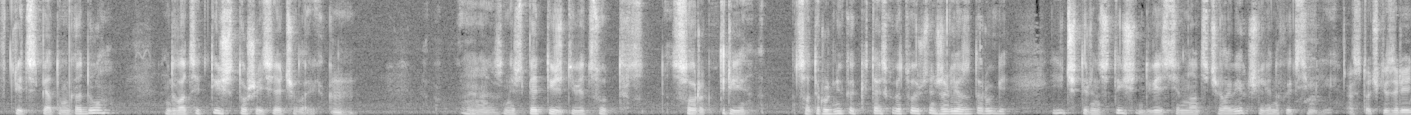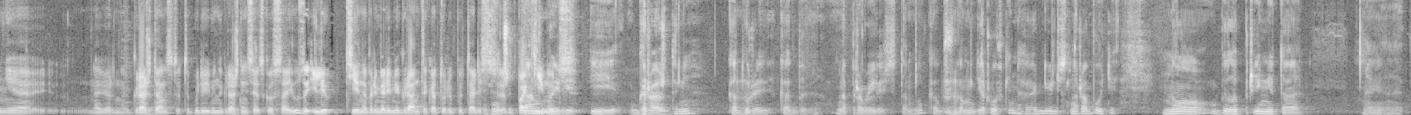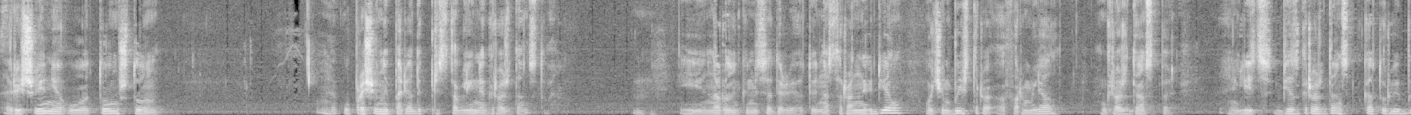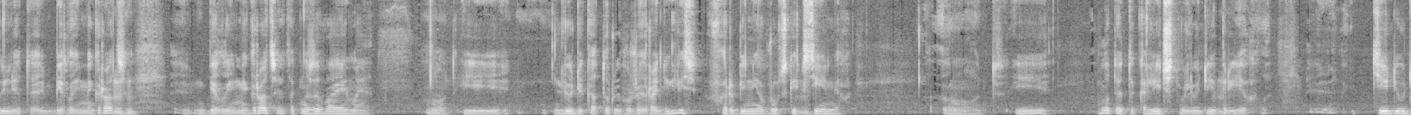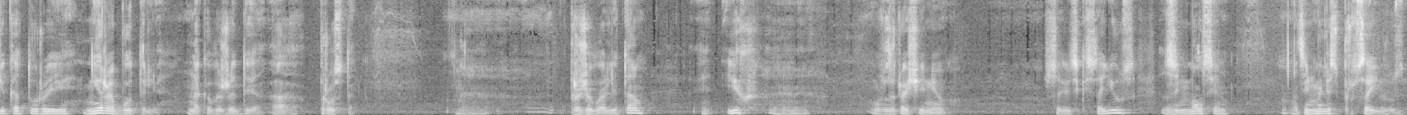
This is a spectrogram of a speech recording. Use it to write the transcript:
в 1935 году 20 160 человек. Угу. Значит, 5943 сотрудника Китайской восточной железной дороги и 14 217 человек, членов их семьи. А с точки зрения, наверное, гражданства, это были именно граждане Советского Союза или те, например, иммигранты, которые пытались э, Значит, покинуть... там были и граждане, которые угу. как бы направлялись там, ну, как бы угу. в командировке находились на работе, но было принято э, решение о том, что э, упрощенный порядок представления гражданства. И Народный комиссариат иностранных дел очень быстро оформлял гражданство лиц без гражданства, которые были, это белая иммиграция, угу. белая иммиграция так называемая. Вот. И люди, которые уже родились в Харбине, в русских угу. семьях. Вот. И вот это количество людей угу. приехало. Те люди, которые не работали – на КВЖД, а просто э, проживали там, их э, возвращением в Советский Союз занимался, занимались профсоюзы.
